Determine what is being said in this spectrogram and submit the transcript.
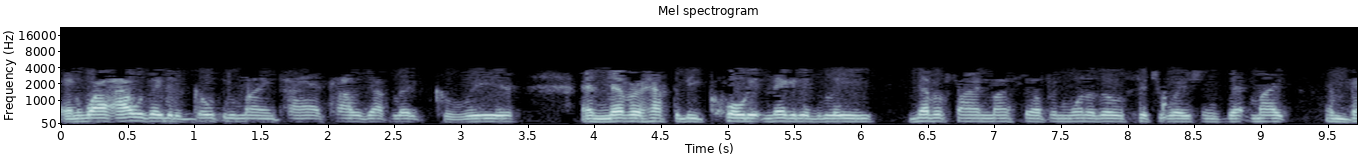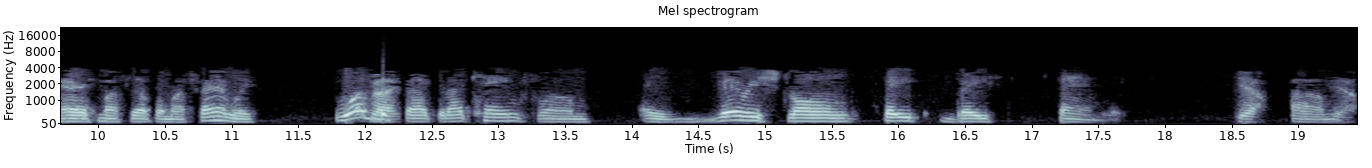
and why I was able to go through my entire college athletic career and never have to be quoted negatively, never find myself in one of those situations that might embarrass myself or my family, was right. the fact that I came from a very strong faith-based family. Yeah. Um, yeah.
